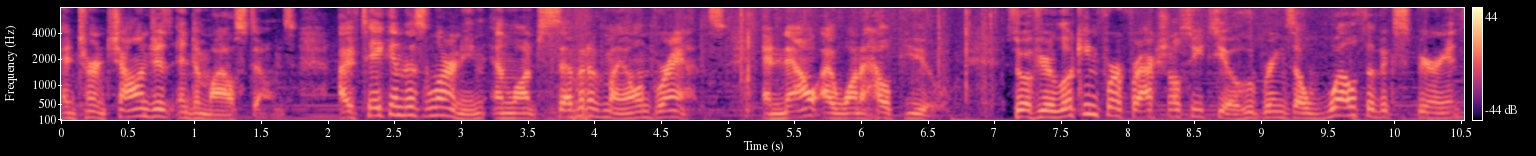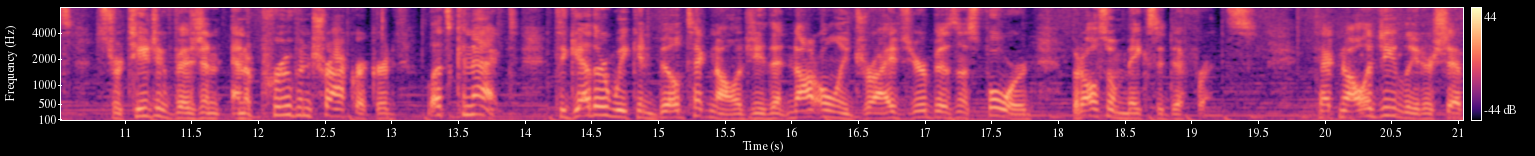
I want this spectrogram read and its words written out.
and turned challenges into milestones. I've taken this learning and launched seven of my own brands, and now I want to help you. So if you're looking for a fractional CTO who brings a wealth of experience, strategic vision, and a proven track record, let's connect. Together we can build technology that not only drives your business forward, but also makes a difference. Technology leadership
